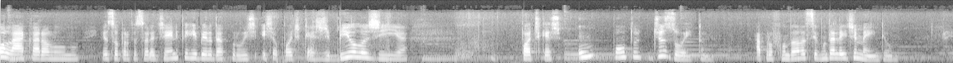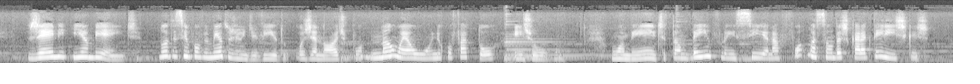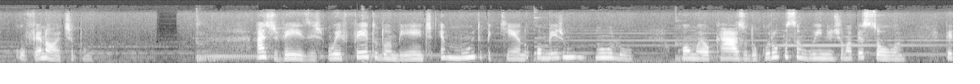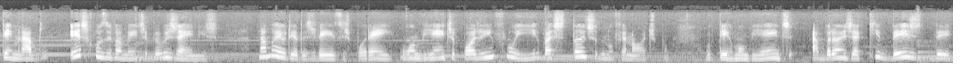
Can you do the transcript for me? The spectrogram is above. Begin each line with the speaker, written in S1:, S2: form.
S1: Olá, caro aluno. Eu sou a professora Jennifer Ribeiro da Cruz. Este é o podcast de Biologia, podcast 1.18, aprofundando a segunda lei de Mendel. Gene e ambiente. No desenvolvimento de um indivíduo, o genótipo não é o único fator em jogo. O ambiente também influencia na formação das características, o fenótipo. Às vezes, o efeito do ambiente é muito pequeno ou mesmo nulo, como é o caso do grupo sanguíneo de uma pessoa, determinado exclusivamente pelos genes. Na maioria das vezes, porém, o ambiente pode influir bastante no fenótipo. O termo ambiente abrange aqui desde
